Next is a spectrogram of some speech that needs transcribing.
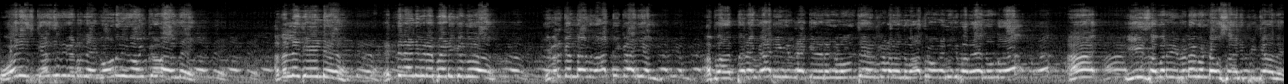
പോലീസ് കേസിൽ കിട്ടണേ കോടതി നോക്കിക്കോളാന്നേ അതല്ലേ ചെയ്യേണ്ടത്? എന്തിനാണ് ഇവരെ പേടിക്കുന്നത്? ഇവർക്ക് എന്താണ് നാട്ടിൽ കാര്യം? അപ്പൊ അത്തരം കാര്യങ്ങളിലേക്ക് ജനങ്ങൾ ഒത്തുചേർക്കണമെന്ന് മാത്രമാണ് എനിക്ക് പറയാനുള്ളത്. ആ ഈ സമരം ഇവിടെ കൊണ്ട് അവസാനിപ്പിക്കാതെ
